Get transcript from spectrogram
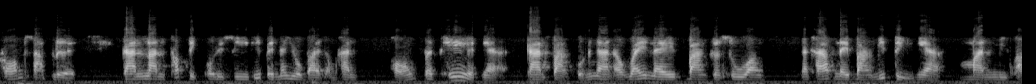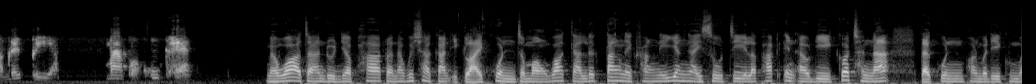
พร้อมสับเลย การรัน Public Policy ที่เป็นนโยบายสำคัญ ของประเทศเนี่ยการฝากผลงานเอาไว้ในบางกระทรวงนะครับ ในบางมิติเนี่ยมันมีความได้เปรียบมากกว่าคู่แข่งแม้ว่าอาจารย์ดุลยภาคและนักวิชาการอีกหลายคนจะมองว่าการเลือกตั้งในครั้งนี้ยังไงซูจีและพรรค NLD ก็ชนะ แต่คุณพรบดีคุณว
